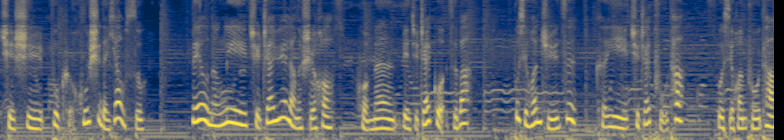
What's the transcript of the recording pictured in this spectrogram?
却是不可忽视的要素。没有能力去摘月亮的时候，我们便去摘果子吧。不喜欢橘子，可以去摘葡萄；不喜欢葡萄，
